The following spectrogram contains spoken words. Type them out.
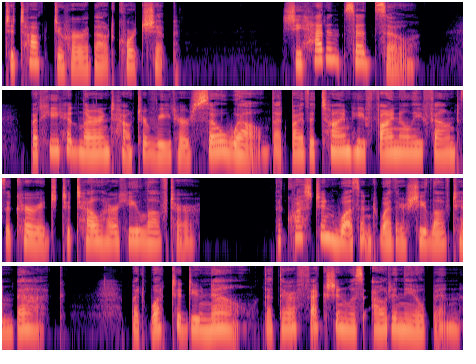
to talk to her about courtship she hadn't said so, but he had learned how to read her so well that by the time he finally found the courage to tell her he loved her, the question wasn't whether she loved him back, but what to do now that their affection was out in the open.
